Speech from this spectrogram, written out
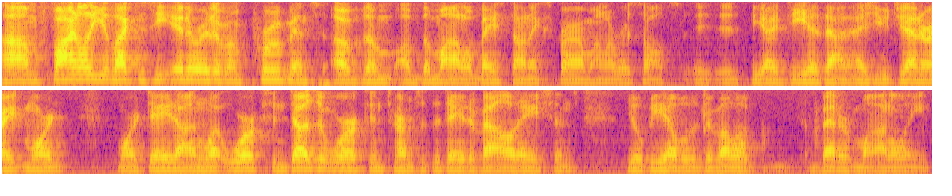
Um, finally, you'd like to see iterative improvements of the, of the model based on experimental results. It, it, the idea that as you generate more, more data on what works and doesn't work in terms of the data validations, you'll be able to develop better modeling.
